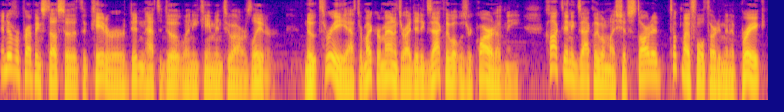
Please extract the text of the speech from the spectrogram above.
and over prepping stuff so that the caterer didn't have to do it when he came in two hours later. Note 3 After micromanager, I did exactly what was required of me. Clocked in exactly when my shift started, took my full 30 minute break.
